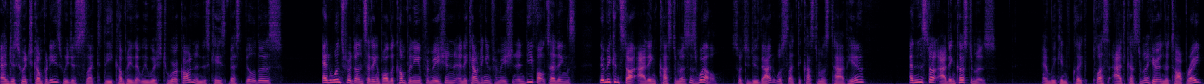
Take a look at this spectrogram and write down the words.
And to switch companies, we just select the company that we wish to work on, in this case, Best Builders. And once we're done setting up all the company information and accounting information and default settings, then we can start adding customers as well. So to do that, we'll select the Customers tab here, and then start adding customers. And we can click plus add customer here in the top right.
